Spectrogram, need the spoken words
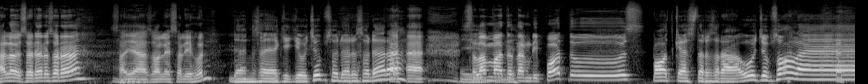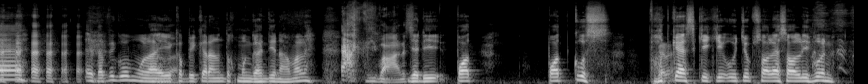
Halo saudara-saudara, saya Soleh Solihun. Dan saya Kiki Ucup, saudara-saudara. Selamat Iya, datang di Potus. Podcast terserah Ucup Soleh. eh tapi gue mulai Apa? kepikiran untuk mengganti nama lah. Ah, gimana sih? Jadi pot Podkus. Podcast Kiki Ucup Soleh Solihun.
